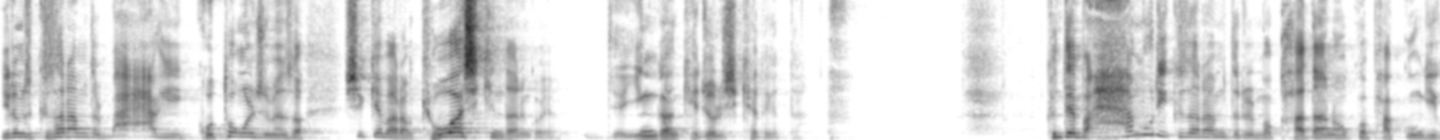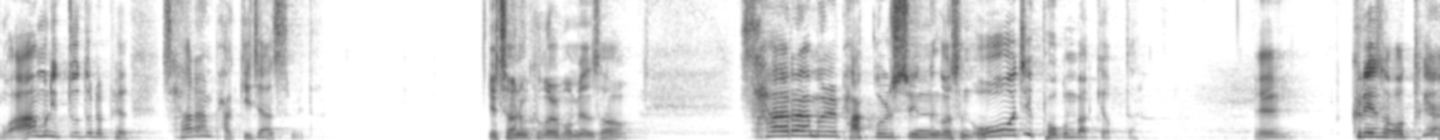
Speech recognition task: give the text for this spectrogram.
이러면서 그 사람들 막 이 고통을 주면서 쉽게 말하면 교화시킨다는 거예요. 이제 인간 개조를 시켜야 되겠다. 근데 뭐 아무리 그 사람들을 뭐 가다 놓고 바꾼기고 아무리 두드려 패 사람 바뀌지 않습니다. 저는 그걸 보면서 사람을 바꿀 수 있는 것은 오직 복음밖에 없다. 예. 그래서 어떻게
